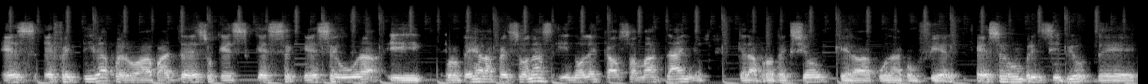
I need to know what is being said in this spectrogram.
es efectiva, pero aparte de eso, que es, que es, que es segura y protege a las personas y no les causa más daños que la protección que la vacuna confiere. Ese es un principio de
